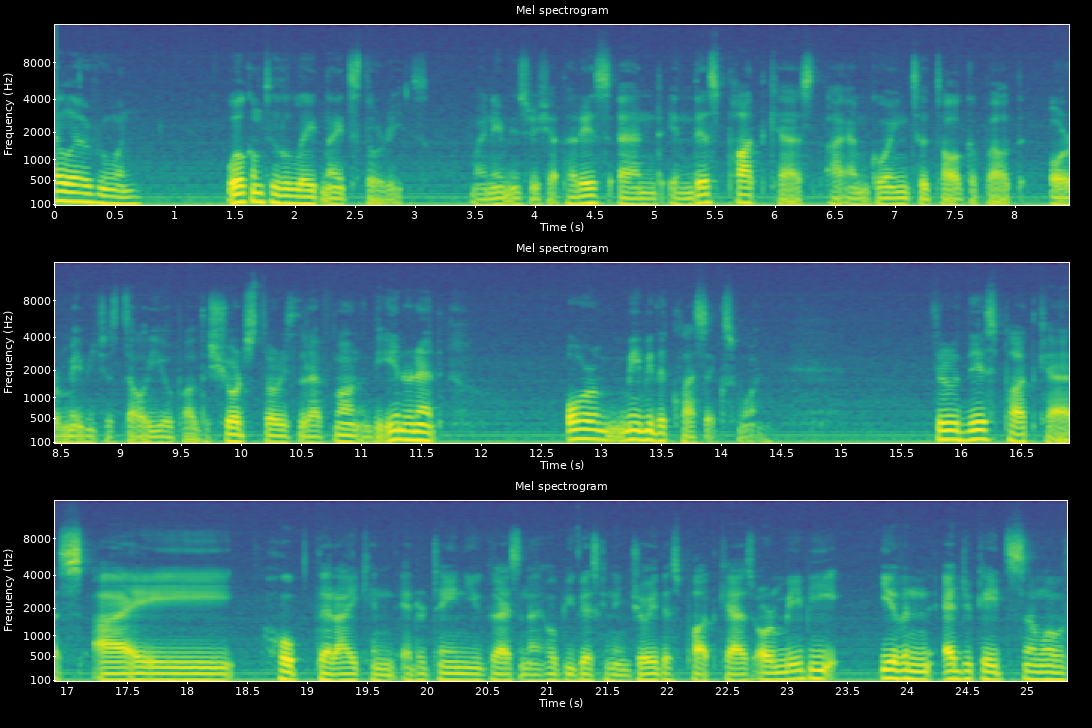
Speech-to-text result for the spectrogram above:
Hello, everyone. Welcome to the Late Night Stories. My name is Rishat Haris, and in this podcast, I am going to talk about, or maybe just tell you about the short stories that I've found on the internet, or maybe the classics one. Through this podcast, I hope that I can entertain you guys, and I hope you guys can enjoy this podcast, or maybe even educate some of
